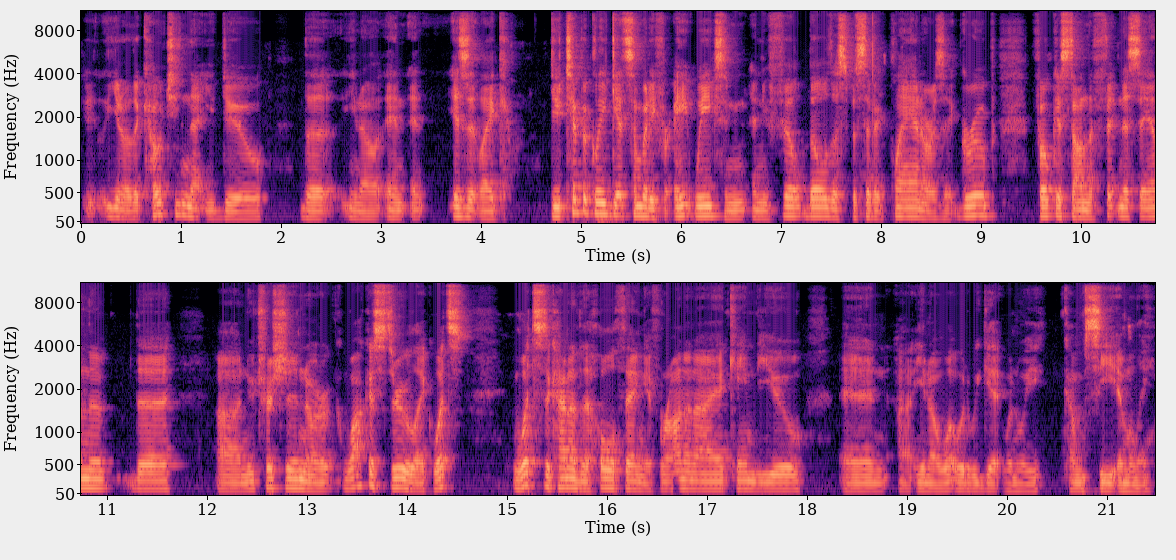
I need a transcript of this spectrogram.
you know the coaching that you do. The you know, and, and is it like do you typically get somebody for eight weeks and, and you build a specific plan or is it group focused on the fitness and the the uh, nutrition or walk us through like what's what's the kind of the whole thing? If Ron and I came to you, and uh, you know, what would we get when we come see Emily?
